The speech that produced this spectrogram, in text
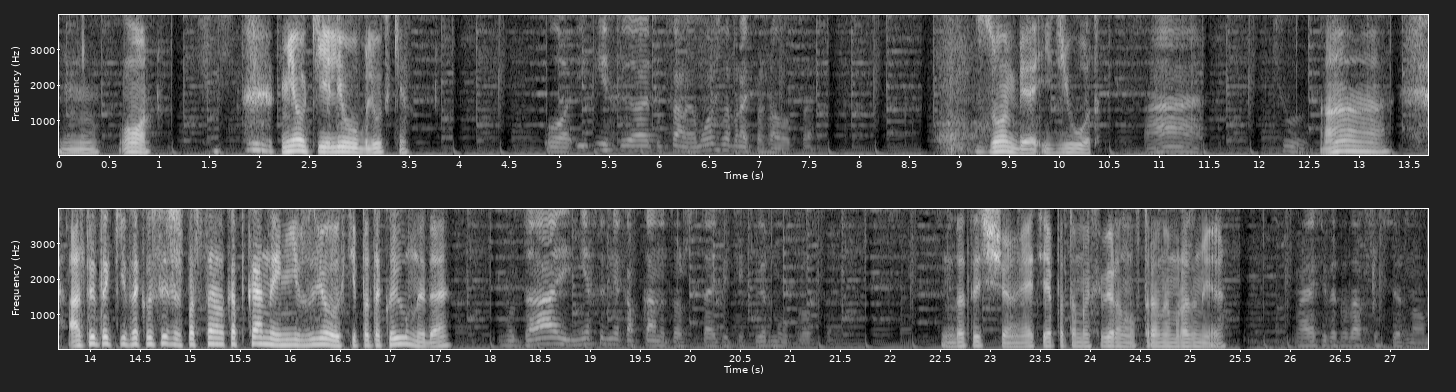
Ну. О! Мелкие ли ублюдки. О, и их э, этот самый можешь забрать, пожалуйста? Зомби, идиот. А, чё? А, а ты таки такой слышишь, поставил капканы и не взвел их, типа такой умный, да? Ну да, и нехрен мне капканы тоже ставить, я их вернул просто. Да ты чё, я тебе потом их вернул в тройном размере. А я тебе тогда в шестерном.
